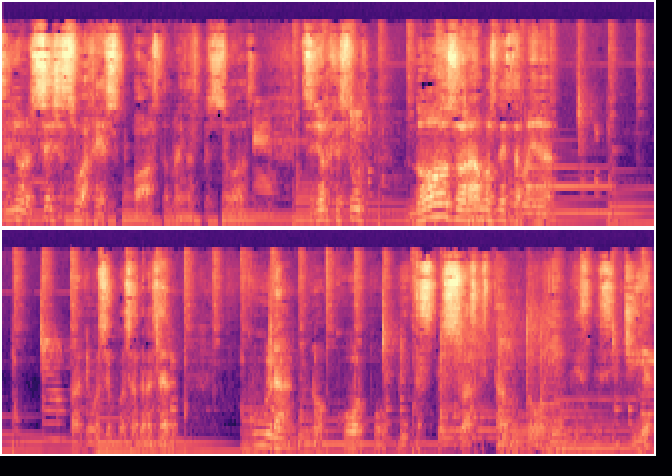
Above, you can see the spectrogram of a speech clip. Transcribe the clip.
Senhor, seja sua resposta para essas pessoas. Senhor Jesus, nós oramos nesta manhã para que você possa trazer cura no corpo das pessoas que estão doentes nesse dia,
